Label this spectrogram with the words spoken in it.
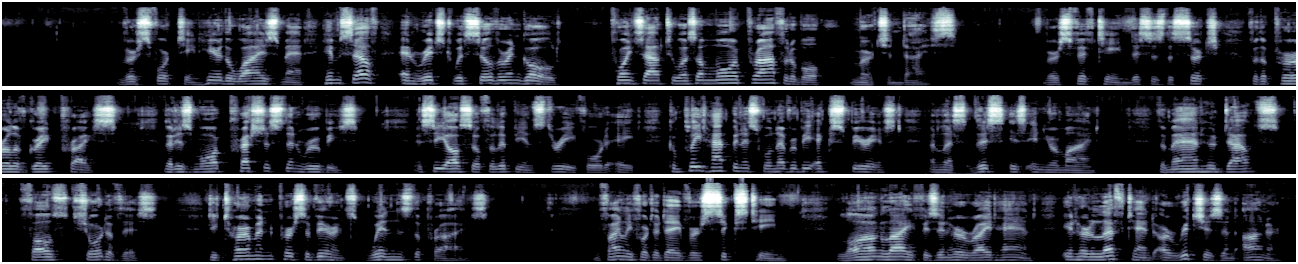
Verse 14 Here the wise man, himself enriched with silver and gold, points out to us a more profitable merchandise. Verse 15 This is the search for the pearl of great price that is more precious than rubies. See also Philippians 3 4 to 8. Complete happiness will never be experienced unless this is in your mind. The man who doubts falls short of this. Determined perseverance wins the prize. And finally, for today, verse 16 Long life is in her right hand, in her left hand are riches and honor.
